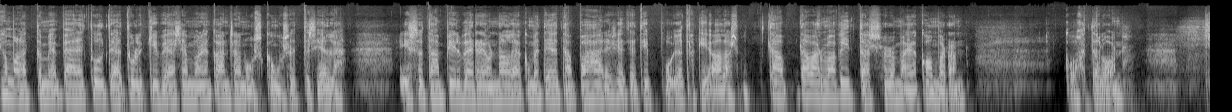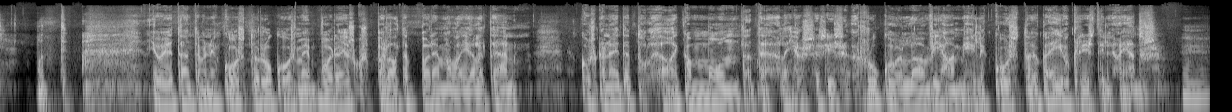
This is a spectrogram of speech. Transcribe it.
jumalattomien päälle tulta ja tulikiveä semmoinen kansanuskomus, että siellä istutaan pilven reunalla ja kun me teemme jotain pahaa, niin sieltä tippuu jotakin alas. Mutta tämä, tämä varmaan viittaa Sodoma ja Komoran kohteloon. Mut. Joo, ja tämä on tämmöinen kostorukous. Me voidaan joskus palata paremmalla ajalla tähän, koska näitä tulee aika monta täällä, jossa siis rukoillaan vihamiehille kosto, joka ei ole kristillinen ajatus. Mm-hmm.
